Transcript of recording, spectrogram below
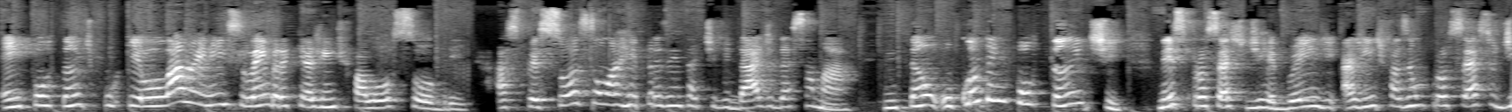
é importante porque lá no início, lembra que a gente falou sobre as pessoas são a representatividade dessa marca. Então, o quanto é importante nesse processo de rebranding a gente fazer um processo de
